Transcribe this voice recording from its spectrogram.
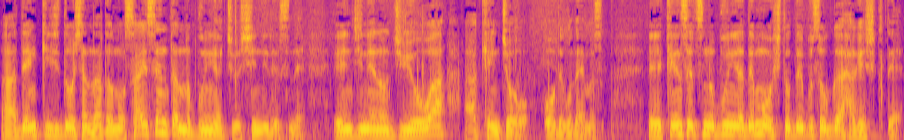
あ、電気自動車などの最先端の分野中心にですね、エンジニアの需要はあ堅調でございます。えー、建設の分野でも人手不足が激しくて、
